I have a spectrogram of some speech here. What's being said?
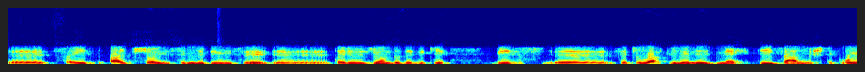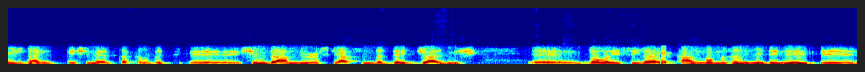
e, Said Alpsoy isimli birisi e, televizyonda dedi ki biz e, Fethullah Gülen'i Mehdi sanmıştık. O yüzden peşine takıldık. E, şimdi anlıyoruz ki aslında Deccal'miş. E, dolayısıyla kanmamızın nedeni e,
